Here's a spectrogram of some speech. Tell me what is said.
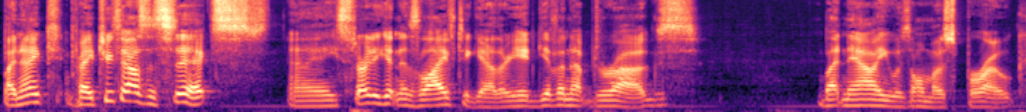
By 19, by two thousand six, uh, he started getting his life together. He had given up drugs, but now he was almost broke.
